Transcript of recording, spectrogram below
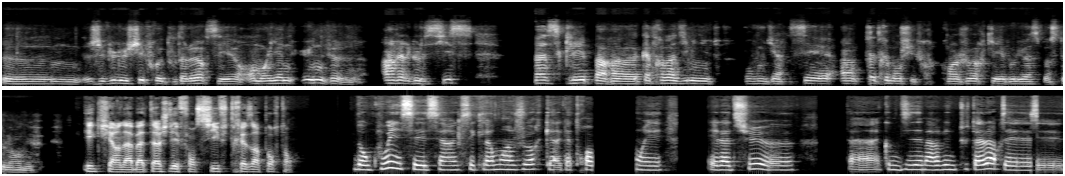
Euh, j'ai vu le chiffre tout à l'heure, c'est en moyenne 1,6 passes clés par 90 euh, minutes, pour vous dire. C'est un très très bon chiffre pour un joueur qui évolue à ce poste-là, en effet. Et qui a un abattage défensif très important. Donc oui, c'est clairement un joueur qui a, qui 3 points. Et, et là-dessus, euh, comme disait Marvin tout à l'heure, c'est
